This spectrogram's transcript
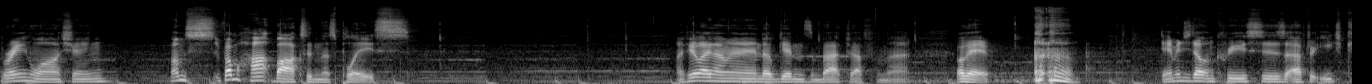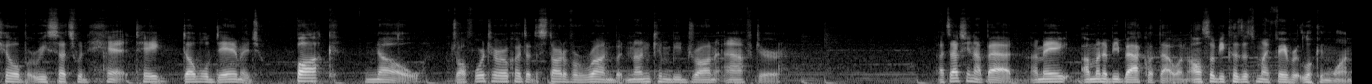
brainwashing? If I'm if I'm hotboxing this place, I feel like I'm gonna end up getting some backdraft from that. Okay. damage dealt increases after each kill but resets when hit. Take double damage. Fuck no. Draw four tarot cards at the start of a run, but none can be drawn after. That's actually not bad. I may I'm gonna be back with that one. Also because it's my favorite looking one.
